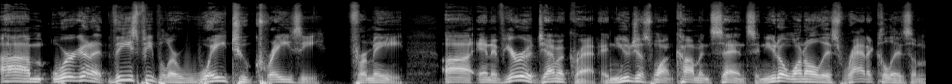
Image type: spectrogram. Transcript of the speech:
Um, we're gonna. These people are way too crazy for me. Uh, and if you're a Democrat and you just want common sense and you don't want all this radicalism,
